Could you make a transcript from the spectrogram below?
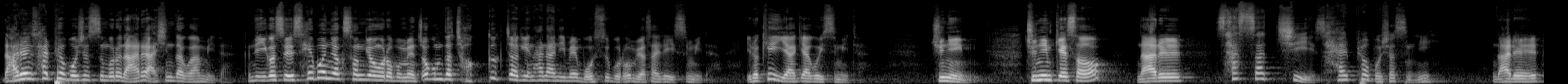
나를 살펴보셨으므로 나를 아신다고 합니다. 근데 이것을 세번역 성경으로 보면 조금 더 적극적인 하나님의 모습으로 묘사되어 있습니다. 이렇게 이야기하고 있습니다. 주님, 주님께서 나를 샅샅이 살펴보셨으니 나를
